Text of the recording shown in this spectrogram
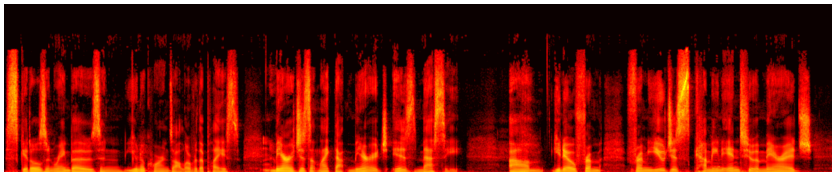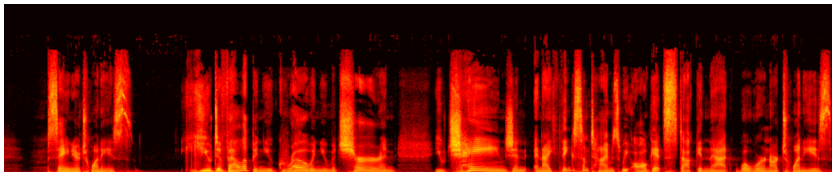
skittles and rainbows and unicorns all over the place. Marriage isn't like that. Marriage is messy. Um, you know, from from you just coming into a marriage, say in your twenties, you develop and you grow and you mature and you change. And and I think sometimes we all get stuck in that well we're in our 20s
